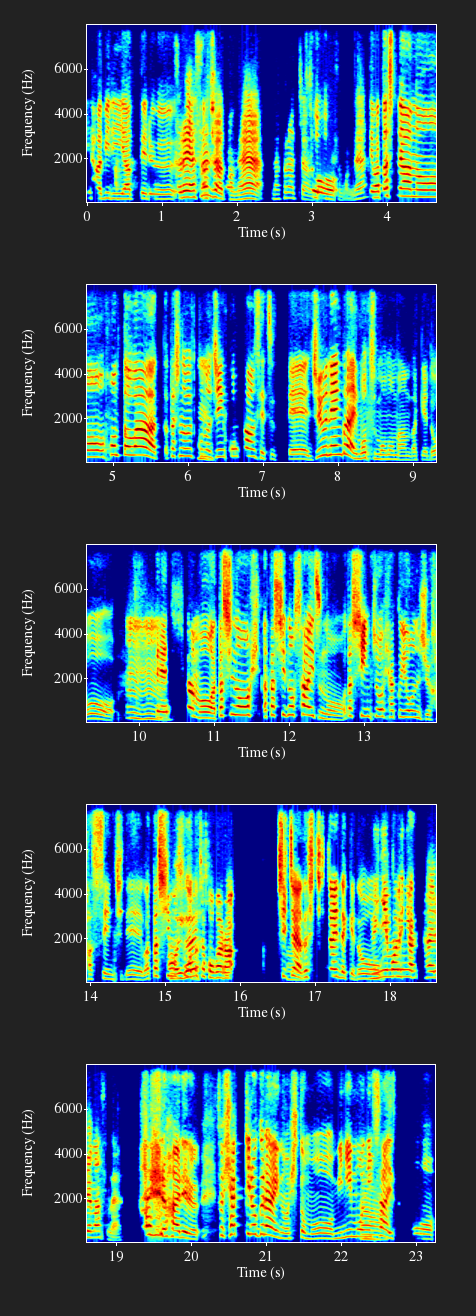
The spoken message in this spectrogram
リハビリやってる。それ休んじゃうとね、なくなっちゃうんですもんね。で私、あのー、本当は、私のこの人工関節って10年ぐらい持つものなんだけど、うんうん、で、しかも私の、私のサイズの、私身長148センチで、私もそうだし。意外と小柄。ちっちゃい、私ちっちゃいんだけど。ミニモニ入れますね。入れる入れる。そう、100キロぐらいの人も、ミニモニサイズも、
